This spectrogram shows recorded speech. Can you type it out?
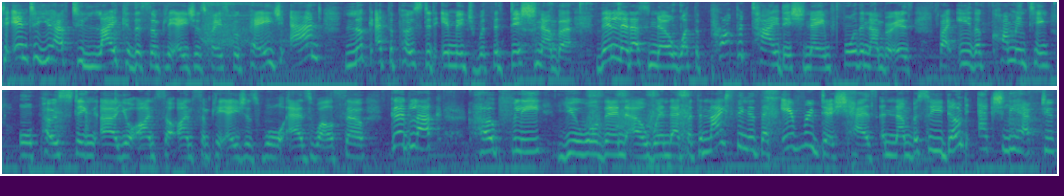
To enter, you have to like the Simply Asia's Facebook page and look at the posted image with the dish number. Then let us know what the proper Thai dish name for the number is by either commenting or posting uh, your answer on Simply Asia's wall as well. So good luck. Hopefully, you will then uh, win that. But the nice thing is that every dish has a number, so you don't actually have to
